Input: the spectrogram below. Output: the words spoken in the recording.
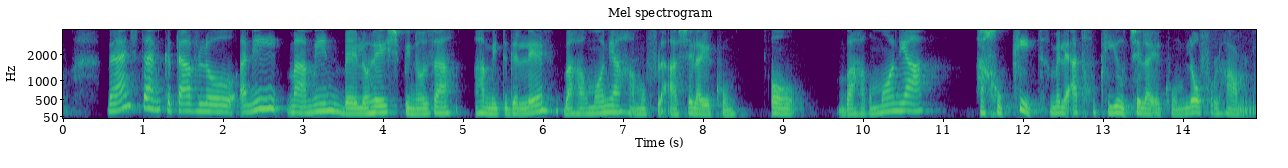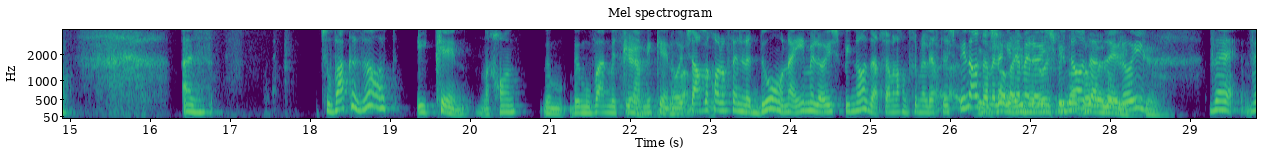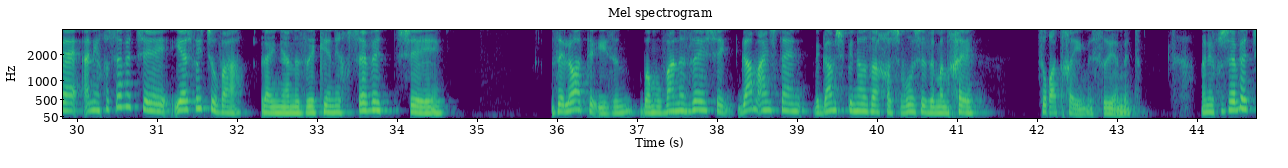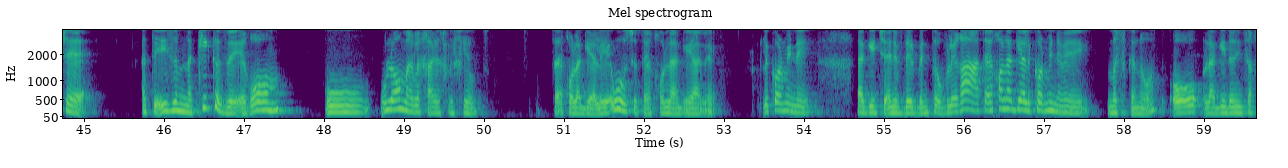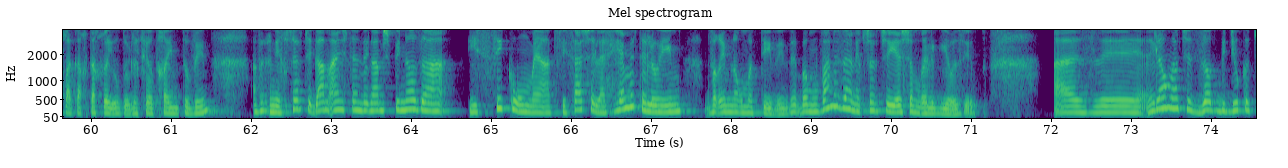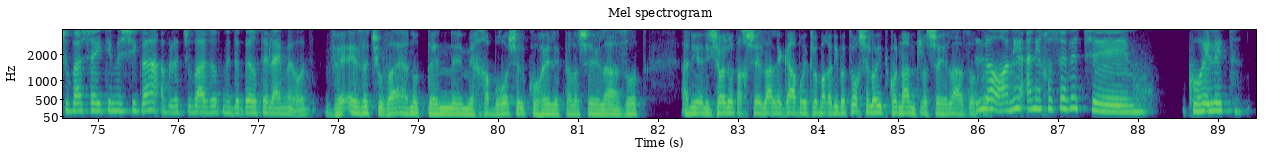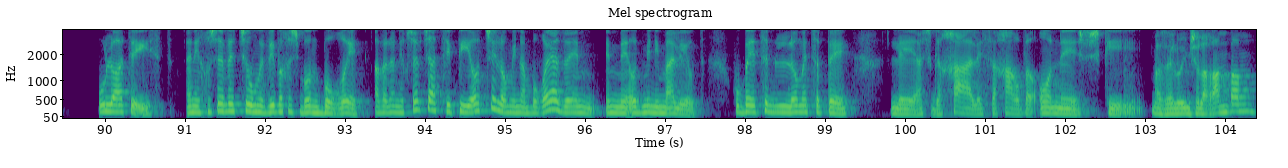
ואיינשטיין כתב לו, אני מאמין באלוהי שפינוזה המתגלה בהרמוניה המופלאה של היקום, או בהרמוניה החוקית, מלאת חוקיות של היקום, lawful harmony. אז תשובה כזאת היא כן, נכון? במובן מסוים כן, מכן, או במובן אפשר מסוים. בכל אופן לדון האם אלוהי שפינוזה, עכשיו אנחנו צריכים ללכת לשפינוזה ולשאול, ולהגיד האם אם אלוהי שפינוזה או זה אלוהים. כן. ו- ואני חושבת שיש לי תשובה לעניין הזה, כי אני חושבת שזה לא אתאיזם, במובן הזה שגם איינשטיין וגם שפינוזה חשבו שזה מנחה צורת חיים מסוימת. ואני חושבת שאתאיזם נקי כזה, עירום, הוא, הוא לא אומר לך איך לחיות. אתה יכול להגיע לייאוש, אתה יכול להגיע ל, לכל מיני, להגיד שאין הבדל בין טוב לרע, אתה יכול להגיע לכל מיני מסקנות, או להגיד אני צריך לקחת אחריות ולחיות חיים טובים, אבל אני חושבת שגם איינשטיין וגם שפינוזה הסיקו מהתפיסה שלהם את אלוהים דברים נורמטיביים, ובמובן הזה אני חושבת שיש שם רליגיוזיות. אז אה, אני לא אומרת שזאת בדיוק התשובה שהייתי משיבה, אבל התשובה הזאת מדברת אליי מאוד. ואיזה תשובה היה נותן אה, מחברו של קהלת על השאלה הזאת? אני, אני שואל אותך שאלה לגמרי, כלומר, אני בטוח שלא התכוננת לשאלה הזאת. אז... לא, אני, אני חושבת שקהלת הוא לא אתאיסט. אני חושבת שהוא מביא בחשבון בורא, אבל אני חושבת שהציפיות שלו מן הבורא הזה הן מאוד מינימליות. הוא בעצם לא מצפה להשגחה, לשכר ועונש, כי... מה זה אלוהים של הרמב"ם?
